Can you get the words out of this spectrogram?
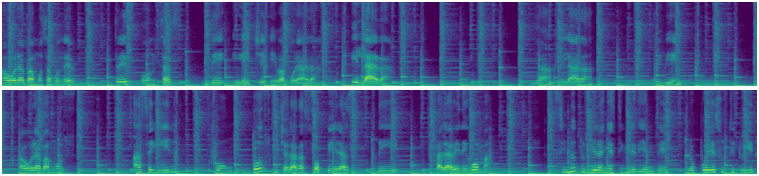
Ahora vamos a poner 3 onzas de leche evaporada, helada. ¿Ya? Helada. Muy bien. Ahora vamos a seguir con dos cucharadas soperas de jarabe de goma. Si no tuvieran este ingrediente, lo puede sustituir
